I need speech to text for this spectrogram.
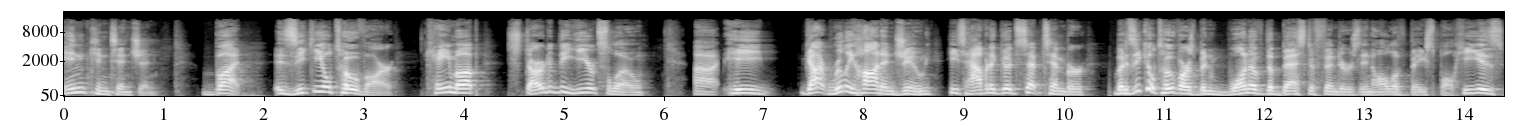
in contention. But Ezequiel Tovar came up, started the year slow. Uh, he got really hot in June. He's having a good September. But Ezequiel Tovar has been one of the best defenders in all of baseball. He is,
